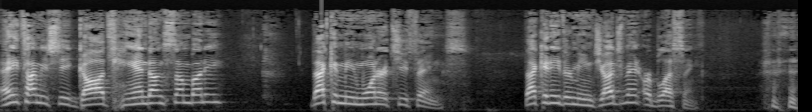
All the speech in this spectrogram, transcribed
anytime you see God's hand on somebody, that can mean one or two things. That can either mean judgment or blessing.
